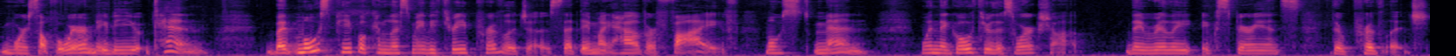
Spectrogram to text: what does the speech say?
more self-aware, maybe you 10. But most people can list maybe three privileges that they might have, or five, most men. When they go through this workshop, they really experience their privilege.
